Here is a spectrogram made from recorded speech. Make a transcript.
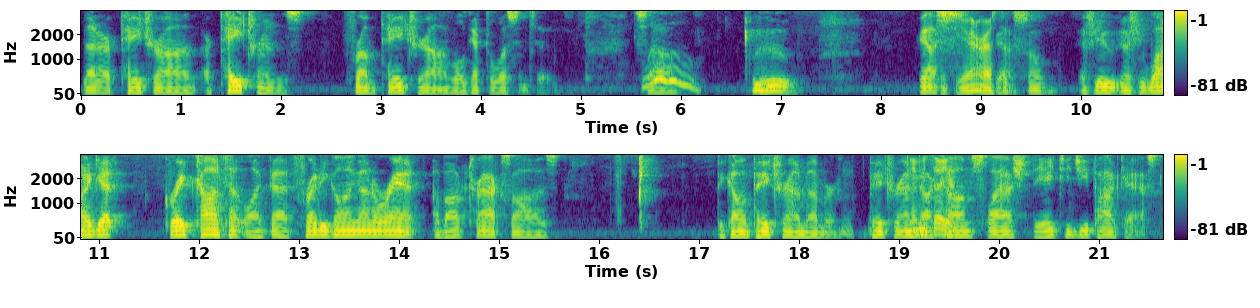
that our Patreon our patrons from Patreon will get to listen to. So, Woo. woohoo. yes, if you're interested, Yes. So if you if you want to get great content like that, Freddie going on a rant about track saws, become a Patreon member. Patreon.com slash the ATG podcast.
